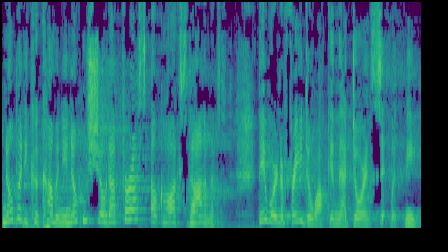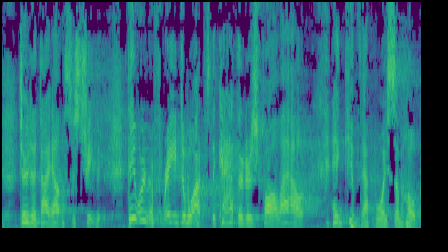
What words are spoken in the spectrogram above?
Nobody could come. And you know who showed up for us? Alcoholics Anonymous. They weren't afraid to walk in that door and sit with me during a dialysis treatment. They weren't afraid to watch the catheters fall out and give that boy some hope.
